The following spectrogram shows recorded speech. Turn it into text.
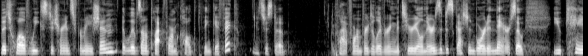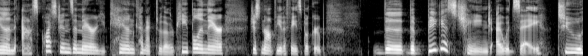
the 12 weeks to transformation. It lives on a platform called Thinkific. It's just a platform for delivering material and there is a discussion board in there. So you can ask questions in there you can connect with other people in there just not via the facebook group. The the biggest change i would say to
